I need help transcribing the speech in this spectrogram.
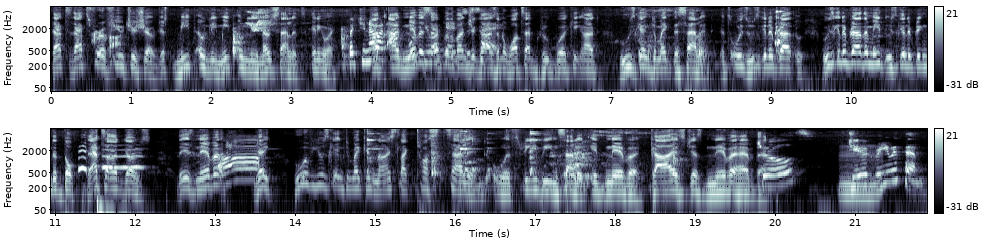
that's that's for a future show. Just meat only, meat only, no salads. Anyway, But you know I've, what? I I've never sat with a bunch of guys say. in a WhatsApp group working out who's going to make the salad. It's always who's going to bring who's going to bring the meat, who's going to bring the dop. That's how it goes. There's never, Ah. yay. Who of you is going to make a nice like tossed salad or a three bean salad? It never. Guys just never have that. Jules, do you agree with him?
